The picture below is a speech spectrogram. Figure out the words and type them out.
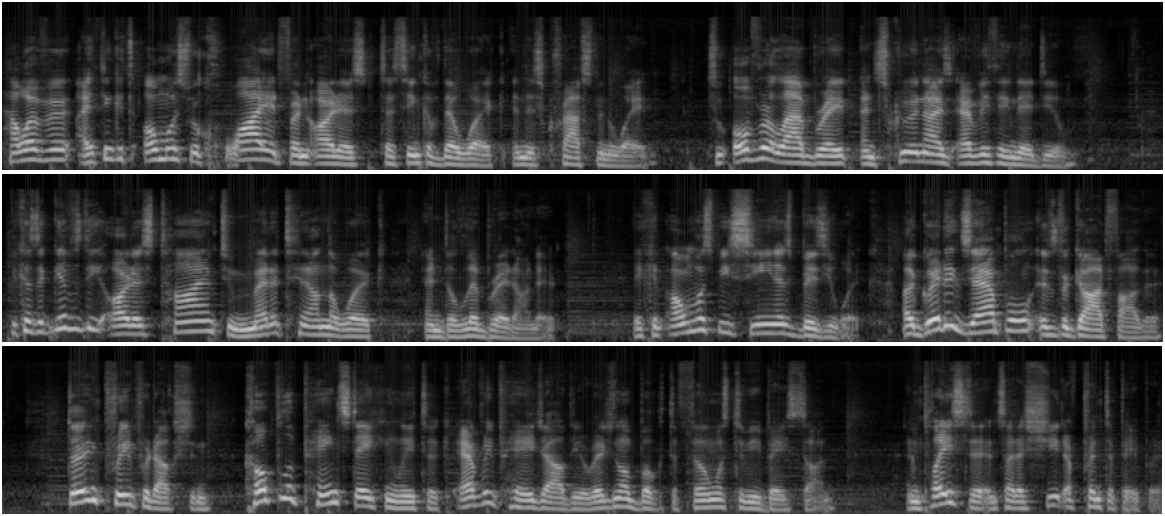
However, I think it's almost required for an artist to think of their work in this craftsman way, to over elaborate and scrutinize everything they do, because it gives the artist time to meditate on the work and deliberate on it. It can almost be seen as busy work. A great example is The Godfather. During pre production, Coppola painstakingly took every page out of the original book the film was to be based on and placed it inside a sheet of printer paper,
